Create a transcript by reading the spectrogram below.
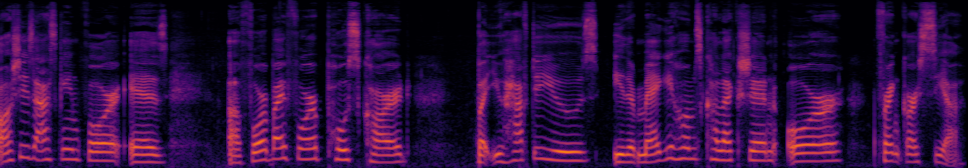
All she's asking for is a 4x4 postcard, but you have to use either Maggie Holmes collection or Frank Garcia.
